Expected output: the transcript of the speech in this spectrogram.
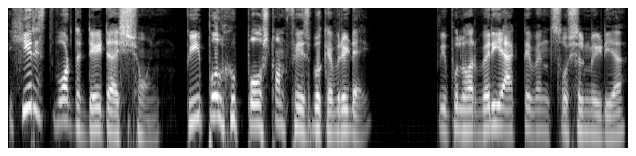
here is what the data is showing people who post on Facebook every day, people who are very active in social media,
